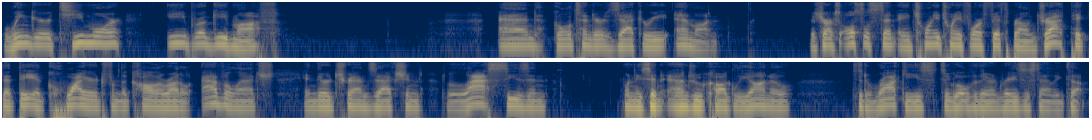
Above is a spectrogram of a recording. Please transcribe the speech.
winger Timur Ibragimov, and goaltender Zachary Emond. The Sharks also sent a 2024 fifth round draft pick that they acquired from the Colorado Avalanche in their transaction last season when they sent Andrew Cogliano to the Rockies to go over there and raise the Stanley Cup.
